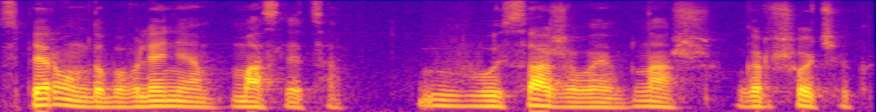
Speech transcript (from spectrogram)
с первым добавлением маслица. Высаживаем наш горшочек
